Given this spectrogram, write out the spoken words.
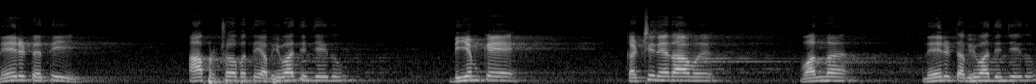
നേരിട്ടെത്തി ആ പ്രക്ഷോഭത്തെ അഭിവാദ്യം ചെയ്തു. ഡി എം കെ കക്ഷി നേതാവ് വന്ന് നേരിട്ട് അഭിവാദ്യം ചെയ്തു.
